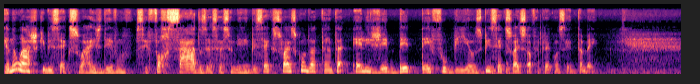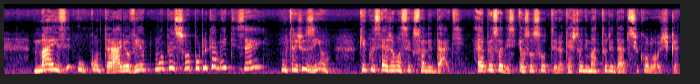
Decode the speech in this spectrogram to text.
Eu não acho que bissexuais devam ser forçados a se assumirem bissexuais quando há tanta LGBTfobia. Os bissexuais sofrem preconceito também. Mas o contrário, eu vi uma pessoa publicamente dizer, um trechozinho, o que, que você acha de homossexualidade? Aí a pessoa diz, eu sou solteiro, é questão de maturidade psicológica,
